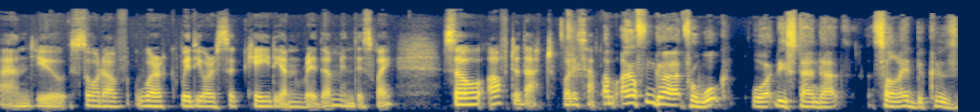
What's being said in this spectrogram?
and you sort of work with your circadian rhythm in this way. So after that, what is happening? Um, I often go out for a walk, or at least stand outside, because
